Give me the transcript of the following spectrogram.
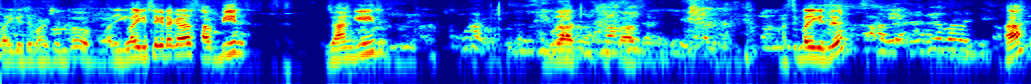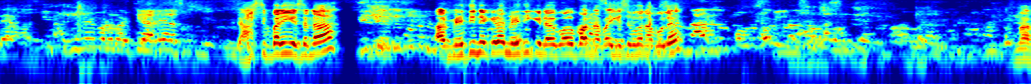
বাড়ি গেছে পারছেন তো? বাড়ি বাড়ি গেছে কেটা কেটা সাব্বির, জাহাঙ্গীর, মুরাদ ইফাত হাসিব বাড়ি গেছে? হ্যাঁ? হাসিব বাড়ি গেছে না? আর মেহেদি নে কেটা? মেহেদি কেটা? বল পার না, বাড়ি গেছে না বলে? আপনার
